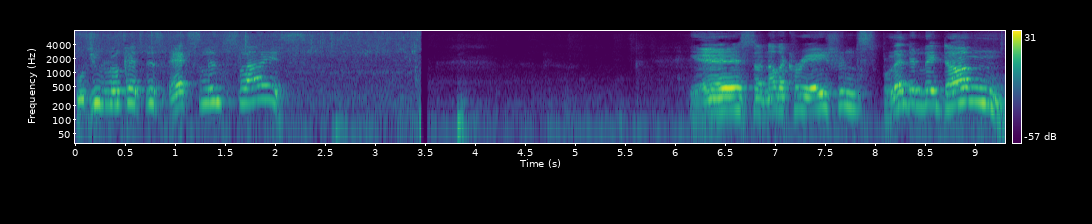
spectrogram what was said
Would you look at this excellent slice? Yes, another creation splendidly done.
